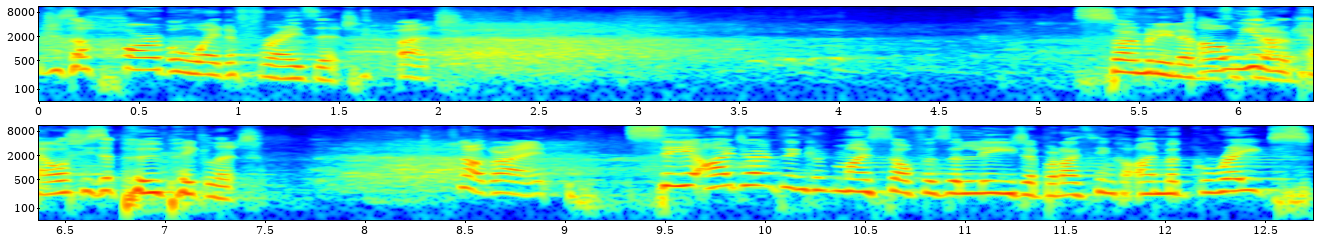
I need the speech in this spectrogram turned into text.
Which is a horrible way to phrase it, but. So many levels. Oh, you don't care. She's a poo piglet. It's not great. See, I don't think of myself as a leader, but I think I'm a great.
